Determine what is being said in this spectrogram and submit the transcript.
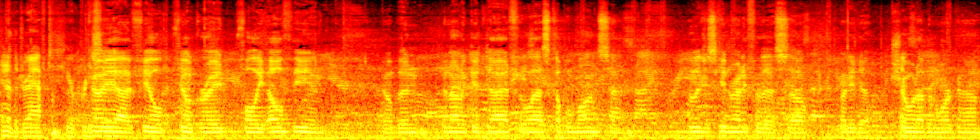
into the draft here pretty Oh soon. yeah, I feel feel great, fully healthy, and you know been been on a good diet for the last couple months, and really just getting ready for this. So ready to show what I've been working on.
